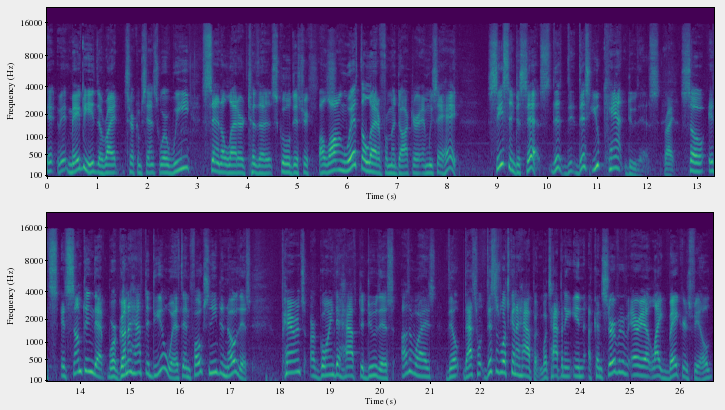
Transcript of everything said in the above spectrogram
it, it may be the right circumstance where we send a letter to the school district along with the letter from a doctor, and we say, "Hey, cease and desist. This, this you can't do this." Right. So it's it's something that we're going to have to deal with, and folks need to know this. Parents are going to have to do this, otherwise they'll. That's what this is what's going to happen. What's happening in a conservative area like Bakersfield,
